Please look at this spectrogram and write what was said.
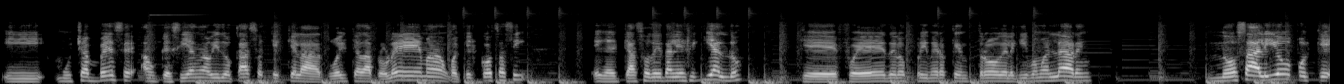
Y muchas veces, aunque sí han habido casos que es que la tuerca da problema o cualquier cosa así, en el caso de Daniel Ricciardo, que fue de los primeros que entró del equipo McLaren. No salió porque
